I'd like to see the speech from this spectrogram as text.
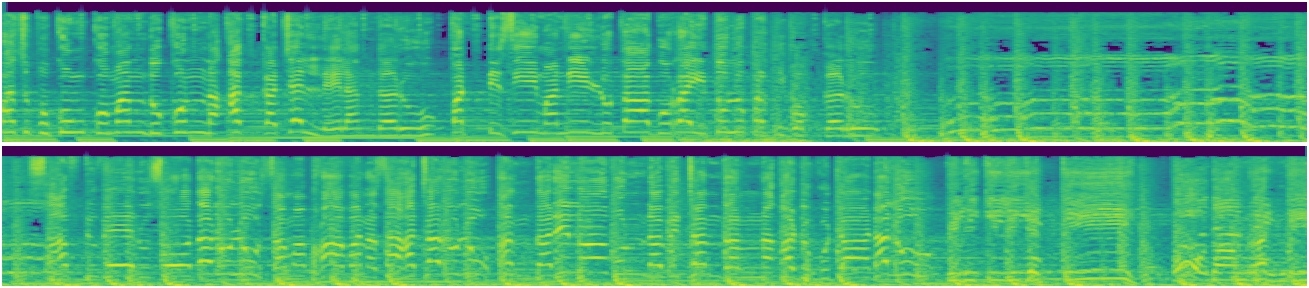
పసుపు కుంకుమందుకున్న అక్క చెల్లెలందరూ పట్టి సీమ నీళ్ళు తాగు రైతులు ప్రతి ఒక్కరూ. పోదాం రండి.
